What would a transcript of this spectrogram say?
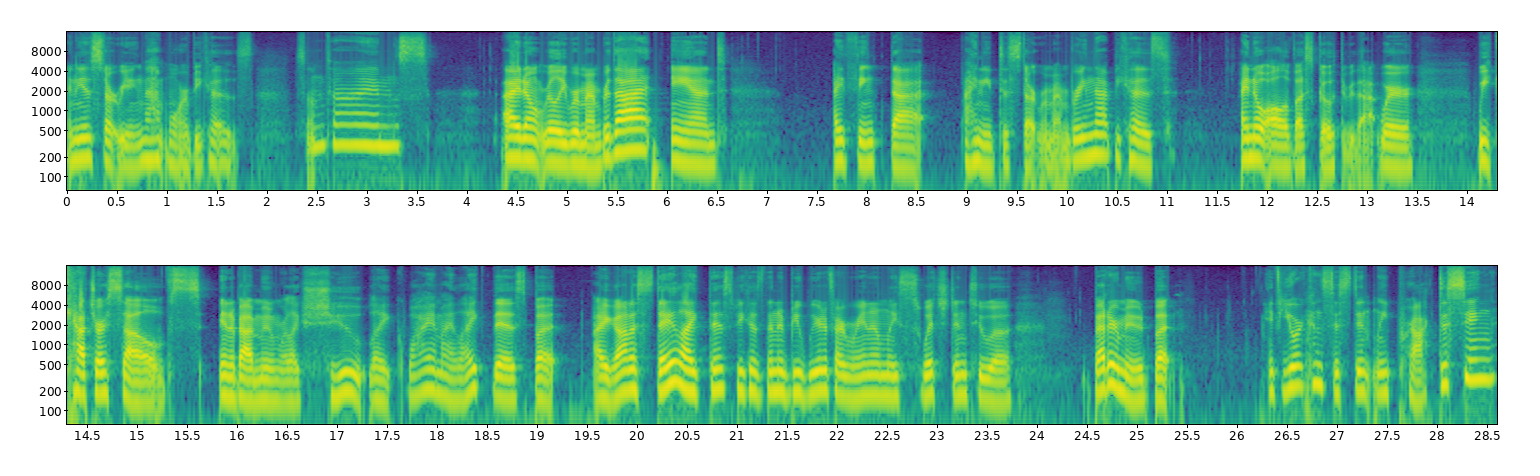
I need to start reading that more because sometimes I don't really remember that. And I think that I need to start remembering that because I know all of us go through that where we catch ourselves in a bad mood and we're like, shoot, like, why am I like this? But I gotta stay like this because then it'd be weird if I randomly switched into a better mood. But if you are consistently practicing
